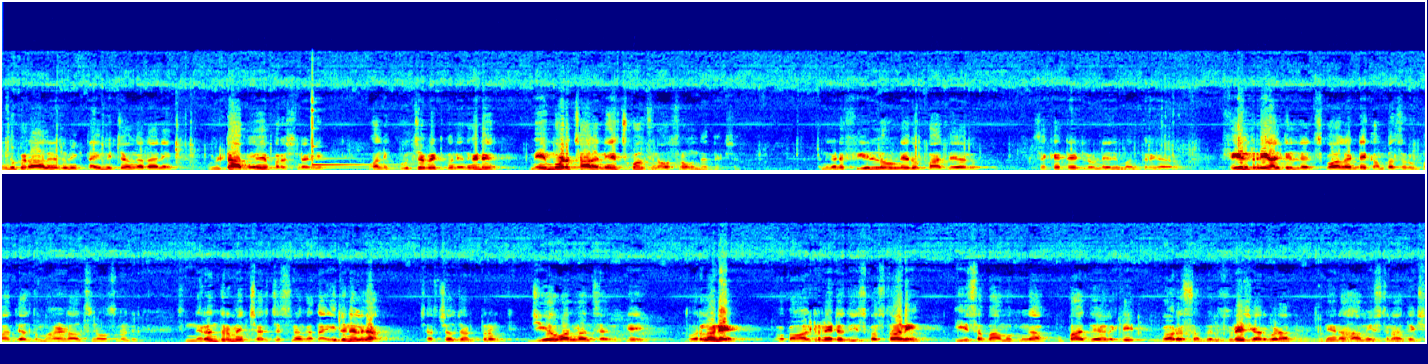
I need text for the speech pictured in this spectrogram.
ఎందుకు రాలేదు మీకు టైం ఇచ్చాం కదా అని ఉల్టా మేమే ప్రశ్న అడిగి వాళ్ళని కూర్చోబెట్టుకుని ఎందుకంటే మేము కూడా చాలా నేర్చుకోవాల్సిన అవసరం ఉంది అధ్యక్ష. ఎందుకంటే ఫీల్డ్లో ఉండేది ఉపాధ్యాయులు సెక్రటరియట్లో ఉండేది మంత్రి గారు. ఫీల్డ్ రియాలిటీలు తెలుసుకోవాలంటే కంపల్సరీ ఉపాధ్యాయులతో మాట్లాడాల్సిన అవసరం ఉంది. నిరంతరం మేము చర్చిస్తున్నాం. గత ఐదు నెలలుగా చర్చలు జరుపుతున్నాం. జియో వన్ వన్ సెవెన్కి త్వరలోనే ఒక ఆల్టర్నేటివ్ తీసుకొస్తామని ఈ సభాముఖంగా ఉపాధ్యాయులకి గౌరవ సభ్యులు సురేష్ గారు కూడా నేను హామీ ఇస్తున్న అధ్యక్ష.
